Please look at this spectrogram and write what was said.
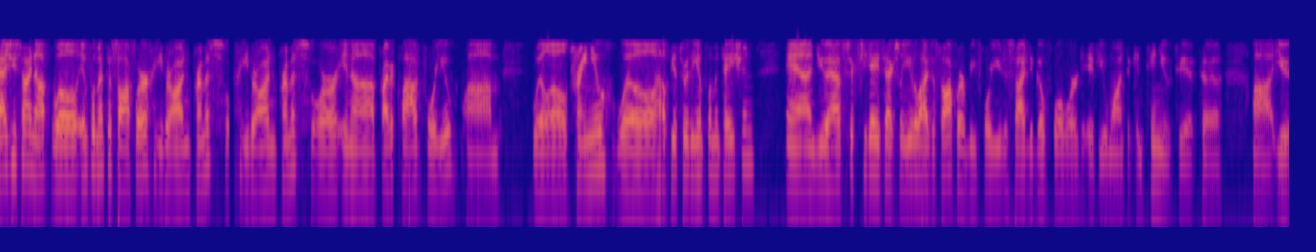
as you sign up, we'll implement the software either on premise, either on premise or in a private cloud for you. Um, We'll train you. We'll help you through the implementation. And you have 60 days to actually utilize the software before you decide to go forward if you want to continue to, to uh, you,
